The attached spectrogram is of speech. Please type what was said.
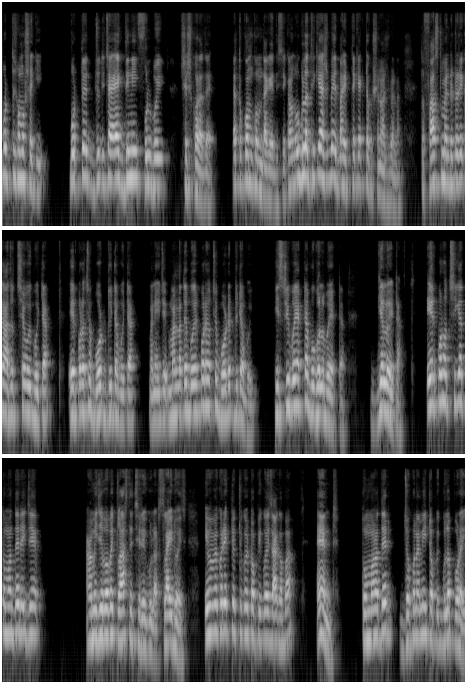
পড়তে সমস্যা কি? পড়তে যদি চাই একদিনেই ফুল বই শেষ করা যায়। এত কম কম দাগাই দিছি। কারণ ওগুলা থেকে আসবে, এর বাহির থেকে একটা কোশ্চেন আসবে না। তো ফার্স্ট ম্যান্ডেটরি কাজ হচ্ছে ওই বইটা, এরপর হচ্ছে বোর্ড দুইটা বইটা মানে এই যে মান্নাদের বইয়ের পরে হচ্ছে বোর্ডের দুইটা বই হিস্ট্রি বই একটা, ভূগোল বই একটা, গেল এটা। এরপর হচ্ছে গিয়ে তোমাদের এই যে আমি যেভাবে ক্লাস নিচ্ছি রেগুলার স্লাইড ওয়াইজ এভাবে করে একটু একটু করে টপিক ওয়াইজ আগাবা। অ্যান্ড তোমাদের যখন আমি এই টপিকগুলো পড়াই,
